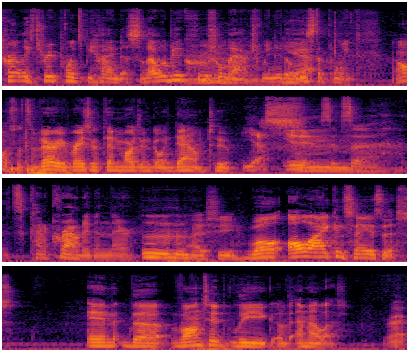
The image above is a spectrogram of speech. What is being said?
currently three points behind us. So that would be a crucial hmm. match. We need at Yeah. least a point. Oh, so it's a very razor thin margin going down too. Yes. It is. It's a. It's kind of crowded in there. Mm-hmm. I see. Well, all I can say is this: in the vaunted league of MLS, Right.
